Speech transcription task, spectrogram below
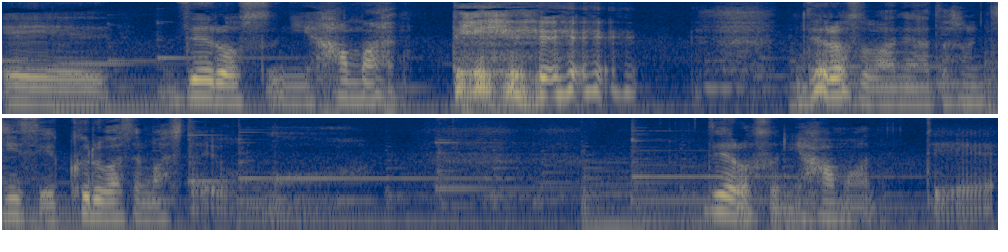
え、ゼロスにハマって ゼロスはね、私の人生狂わせましたよ。ゼロスにハマって、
